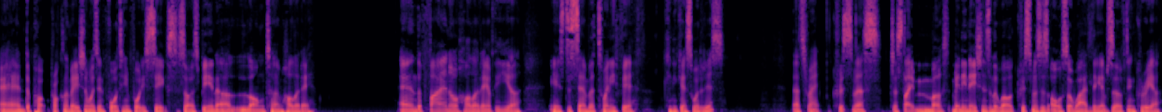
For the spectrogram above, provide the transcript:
and the pro- proclamation was in 1446, so it's been a long term holiday. And the final holiday of the year is December 25th. Can you guess what it is? That's right, Christmas. Just like most many nations in the world, Christmas is also widely observed in Korea.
